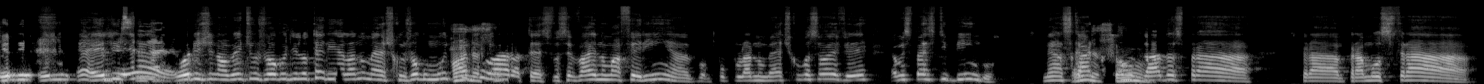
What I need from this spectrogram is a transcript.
Ele, ele, é, ele é originalmente um jogo de loteria lá no México, um jogo muito Olha popular só. até. Se você vai numa feirinha popular no México, você vai ver, é uma espécie de bingo. Né? As Olha cartas só. são usadas para mostrar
